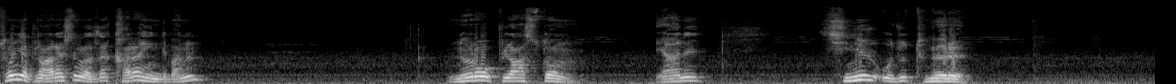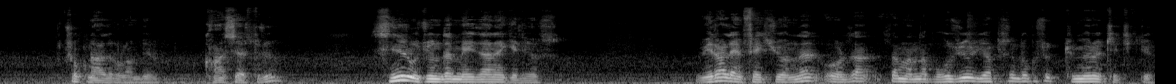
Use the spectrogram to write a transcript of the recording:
son yapılan araştırmalarda kara hindibanın nöroplastom yani sinir ucu tümörü çok nadir olan bir kanser türü sinir ucunda meydana geliyor. Viral enfeksiyonlar orada zamanla bozuyor yapısının dokusu tümörü tetikliyor.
